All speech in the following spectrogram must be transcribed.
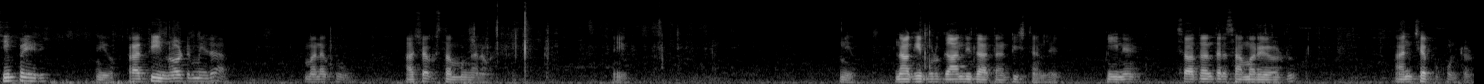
చింపేరి ప్రతి నోటు మీద మనకు అశోక స్తంభం కనబడుతుంది. నాకు ఇప్పుడు గాంధీ తాత అంటే ఇష్టం లేదు. ఈయన స్వాతంత్ర సమరయోడు అని చెప్పుకుంటాడు.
